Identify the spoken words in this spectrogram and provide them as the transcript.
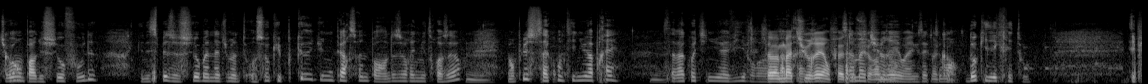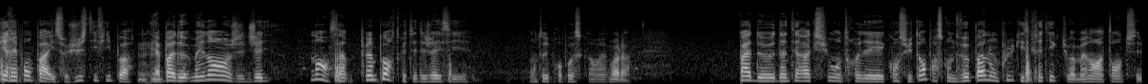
tu vois, on parle du slow food. Il y a une espèce de slow management. On s'occupe que d'une personne pendant 2h30, 3 heures, hmm. mais en plus, ça continue après. Hmm. Ça va continuer à vivre. Ça va maturer en fait. Ça va maturer, ouais, exactement. Donc il écrit tout. Et puis il répond pas, il se justifie pas. Il n'y a mhm. pas de. Mais non, j'ai déjà dit. Non, ça, peu importe que tu aies déjà essayé. On te le propose quand même. Voilà pas d'interaction entre les consultants parce qu'on ne veut pas non plus qu'ils se critiquent. Tu vois, maintenant, attends, tu sais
